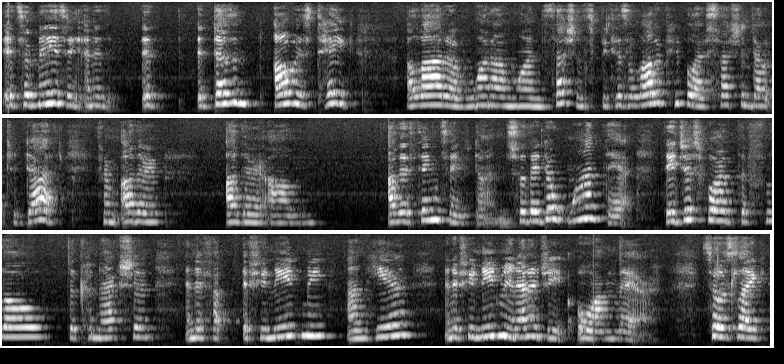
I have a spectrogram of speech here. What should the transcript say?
It's amazing, and it it it doesn't always take a lot of one-on-one sessions because a lot of people are sessioned out to death from other other um, other things they've done. So they don't want that. They just want the flow, the connection, and if if you need me, I'm here, and if you need me in energy, oh, I'm there. So it's like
